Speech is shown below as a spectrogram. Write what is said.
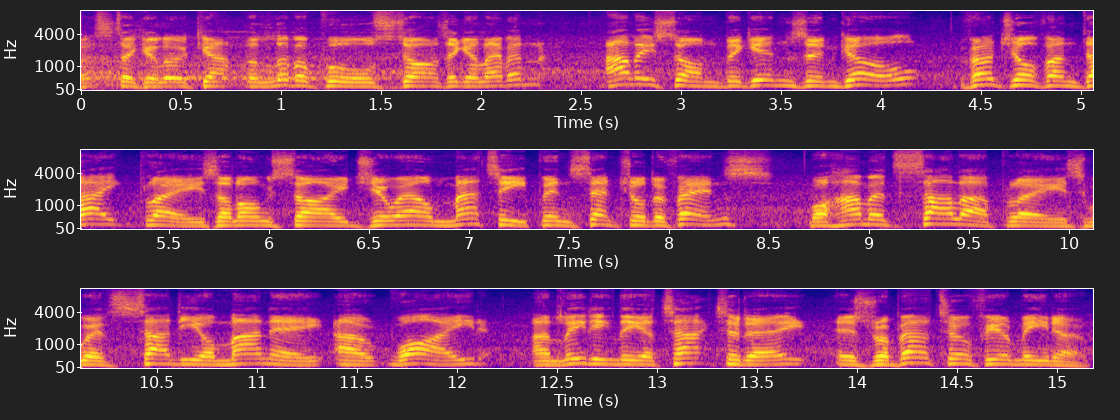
Let's take a look at the Liverpool starting 11. Alisson begins in goal. Virgil van Dijk plays alongside Joel Matip in central defence. Mohamed Salah plays with Sadio Mane out wide. And leading the attack today is Roberto Firmino.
